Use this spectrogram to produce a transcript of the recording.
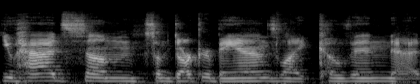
You had some some darker bands like Coven that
